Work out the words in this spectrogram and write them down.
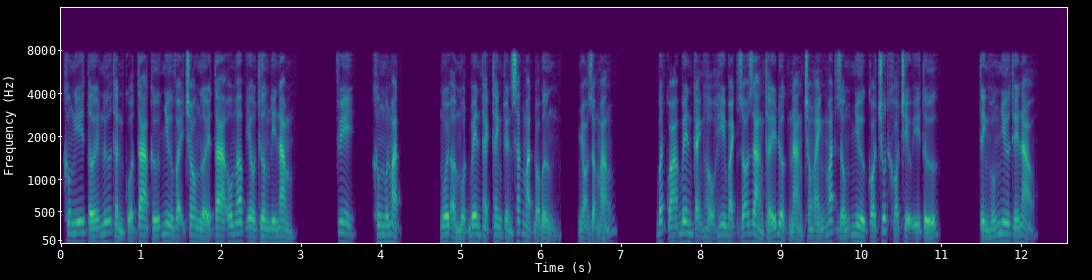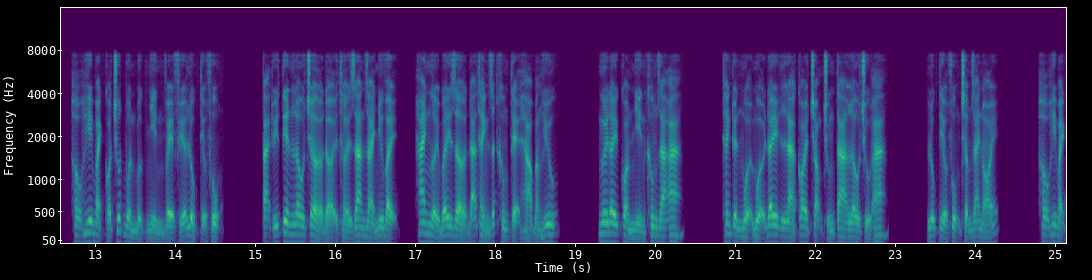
không nghĩ tới nữ thần của ta cứ như vậy cho người ta ôm ấp yêu thương đi năm. Phi, không muốn mặt. Ngồi ở một bên thạch thanh tuyền sắc mặt đỏ bừng, nhỏ giọng mắng. Bất quá bên cạnh hậu hy bạch rõ ràng thấy được nàng trong ánh mắt giống như có chút khó chịu ý tứ. Tình huống như thế nào? Hậu hy bạch có chút buồn bực nhìn về phía lục tiểu phụng tại thúy tiên lâu chờ đợi thời gian dài như vậy, hai người bây giờ đã thành rất không tệ hảo bằng hữu. Ngươi đây còn nhìn không ra a? Thanh tuyền mội mội đây là coi trọng chúng ta lâu chủ a? Lục tiểu phụng chậm dai nói. Hậu hy bạch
